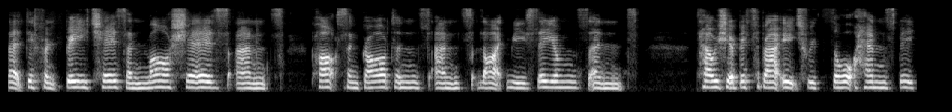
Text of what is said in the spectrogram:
uh, different beaches and marshes and parks and gardens and like museums and tells you a bit about each resort Hemsby,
